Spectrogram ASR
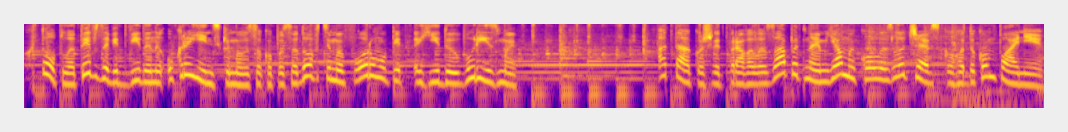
хто платив за відвідини українськими високопосадовцями форуму під егідою бурізми. А також відправили запит на ім'я Миколи Злочевського до компанії.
